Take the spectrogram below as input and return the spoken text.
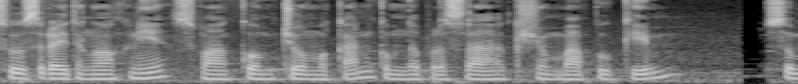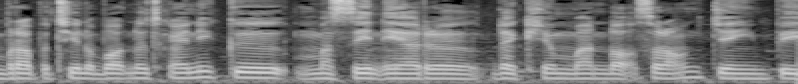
សួស្តីទាំងអស់គ្នាស្វាគមន៍ចូលមកកាន់គំនិតប្រសាខ្ញុំបាទពូគឹមសម្រាប់ប្រធានបទនៅថ្ងៃនេះគឺ Machine Error ដែលខ្ញុំបានដកស្រង់ចេញពី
